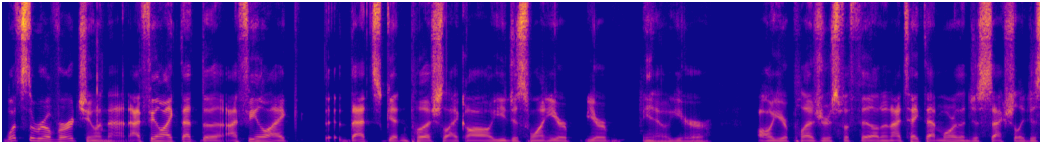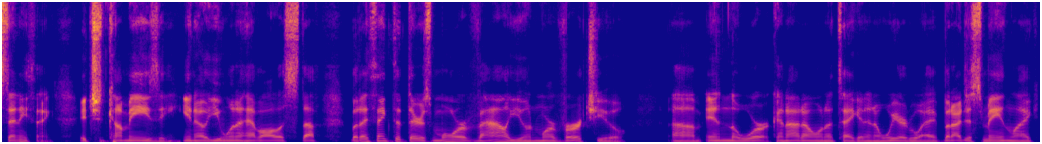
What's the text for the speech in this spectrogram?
What's the real virtue in that? I feel like that the I feel like that's getting pushed like, oh, you just want your your, you know, your all your pleasures fulfilled. And I take that more than just sexually, just anything. It should come easy. You know, you want to have all this stuff. But I think that there's more value and more virtue um, in the work. And I don't want to take it in a weird way, but I just mean like,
